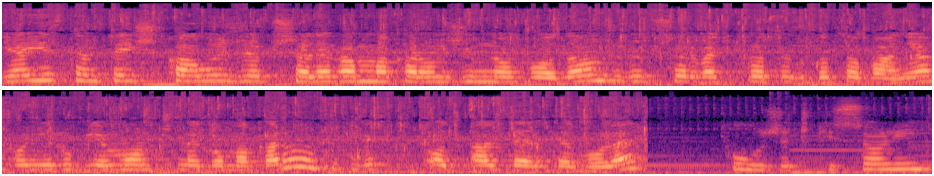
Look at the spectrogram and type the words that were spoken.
Ja jestem tej szkoły, że przelewam makaron zimną wodą, żeby przerwać proces gotowania, bo nie lubię mącznego makaronu, tylko od al dente wolę. Pół łyżeczki soli,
